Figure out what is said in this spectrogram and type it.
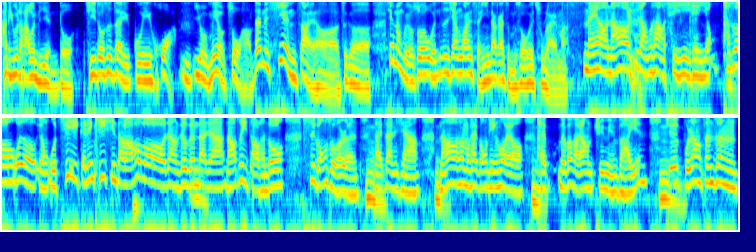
阿里不达问题很多，其实都是在于规划有没有做好。但是现在哈，这个现在我们有说文字相关审议大概什么时候会出来吗？没有。然后市长说他有七亿可以用，他说我有用，我七亿给您提醒到了，好不？这样就跟大家，然后自己找了很多市公所的人来站香，然后他们开公听会哦，还没办法让居民发言，就是不让真正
